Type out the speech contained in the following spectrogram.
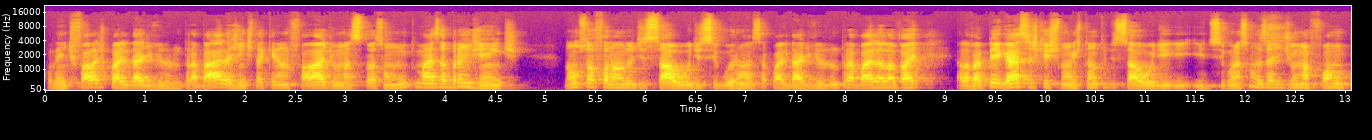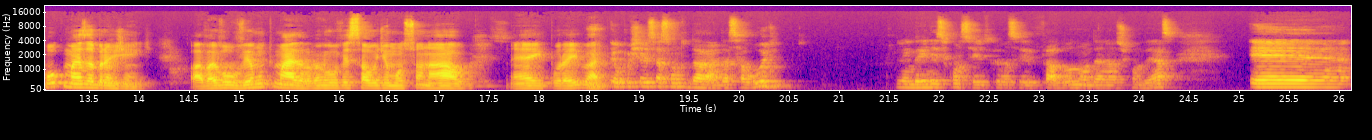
Quando a gente fala de qualidade de vida no trabalho, a gente está querendo falar de uma situação muito mais abrangente. Não só falando de saúde e segurança. A qualidade de vida no trabalho ela vai, ela vai pegar essas questões tanto de saúde e, e de segurança, mas de uma forma um pouco mais abrangente. Ela vai envolver muito mais, ela vai envolver saúde emocional, né? e por aí vai. Eu puxei esse assunto da, da saúde, lembrei desse conceito que você falou numa das nossas conversas, é,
